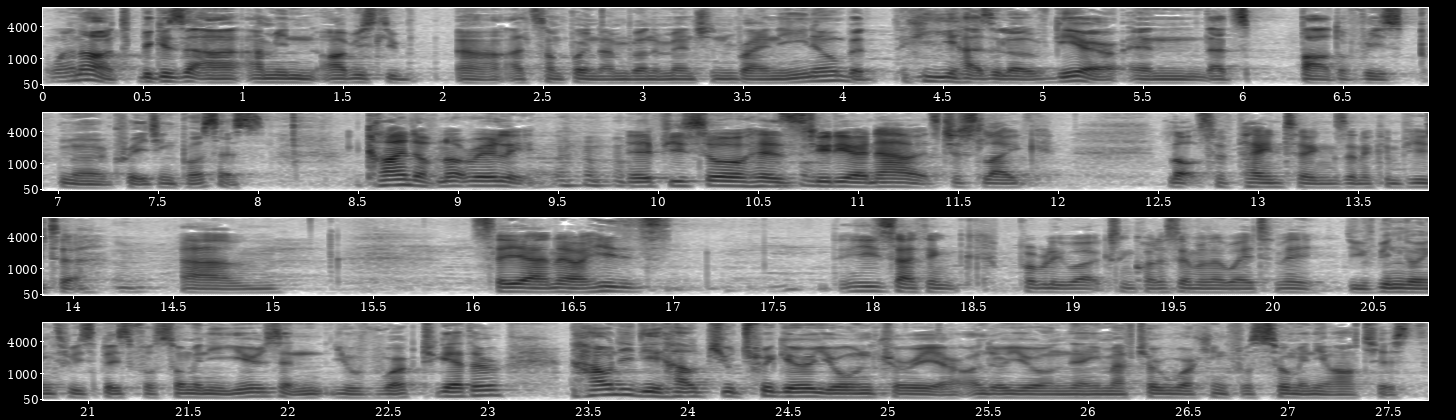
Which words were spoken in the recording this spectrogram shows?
Why not? Because uh, I mean, obviously, uh, at some point I'm going to mention Brian Eno, but he has a lot of gear, and that's part of his uh, creating process. Kind of, not really. if you saw his studio now, it's just like lots of paintings and a computer. Um, so yeah, no, he's he's I think probably works in quite a similar way to me. You've been going through his place for so many years, and you've worked together. How did he help you trigger your own career under your own name after working for so many artists?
